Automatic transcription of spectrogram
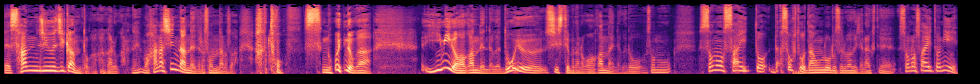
30時間とかかかるからね。もう話になんないだろ、そんなのさ。あと、すごいのが、意味がわかんないんだけど、どういうシステムなのかわかんないんだけど、その、そのサイト、ソフトをダウンロードするわけじゃなくて、そのサイトに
